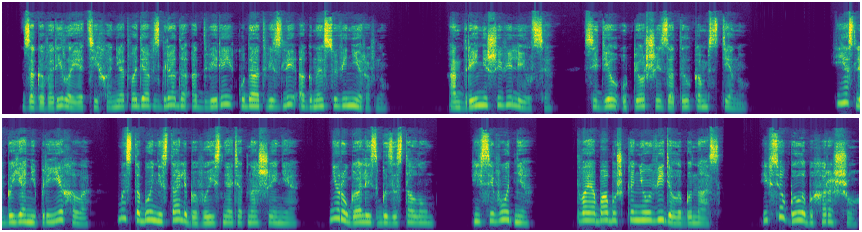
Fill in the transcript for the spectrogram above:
— заговорила я тихо, не отводя взгляда от дверей, куда отвезли Агнесу Венеровну. Андрей не шевелился, сидел, упершись затылком в стену. «Если бы я не приехала, мы с тобой не стали бы выяснять отношения, не ругались бы за столом. И сегодня твоя бабушка не увидела бы нас, и все было бы хорошо.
